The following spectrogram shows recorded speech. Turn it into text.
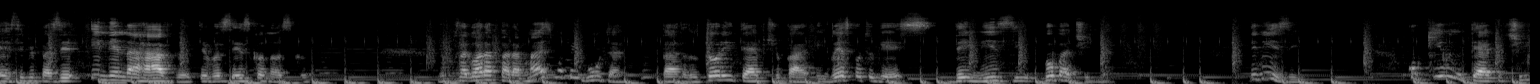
É sempre um prazer inenarrável ter vocês conosco. Vamos agora para mais uma pergunta para a tradutora e intérprete do par inglês-português, Denise Bobadilha. Denise, o que um intérprete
